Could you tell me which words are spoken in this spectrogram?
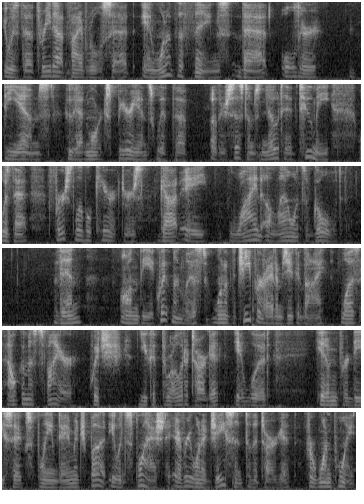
it was the 3.5 rule set, and one of the things that older DMs who had more experience with the other systems noted to me was that first level characters got a wide allowance of gold. Then, on the equipment list, one of the cheaper items you could buy was Alchemist's Fire, which you could throw at a target. It would hit them for d6 flame damage, but it would splash to everyone adjacent to the target for one point,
